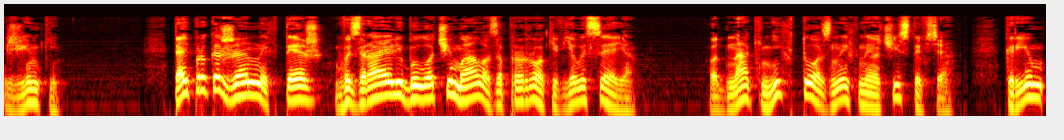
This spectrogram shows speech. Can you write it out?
жінки. Та й прокажених теж в Ізраїлі було чимало за пророків Єлисея. Однак ніхто з них не очистився, крім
